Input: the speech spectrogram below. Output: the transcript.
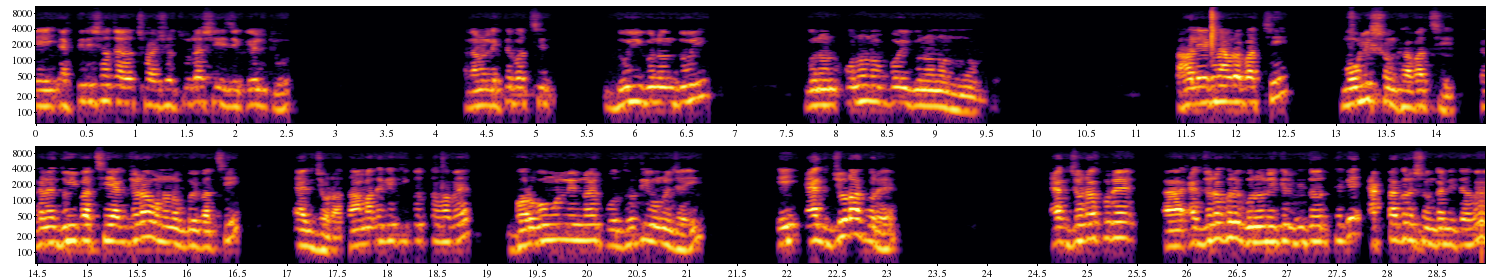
এই একত্রিশ হাজার ছয়শো চুরাশি ইজ ইকুয়াল টু তাহলে আমরা লিখতে পাচ্ছি দুই গুণন দুই গুণন উননব্বই গুণন উননব্বই তাহলে এখানে আমরা পাচ্ছি মৌলিক সংখ্যা, পাচ্ছি। এখানে দুই পাচ্ছি এক জোড়া উননব্বই পাচ্ছি এক জোড়া। তা আমাদেরকে কি করতে হবে? বর্গমূল নির্ণয়ের পদ্ধতি অনুযায়ী এই এক জোড়া করে, এক জোড়া করে এক জোড়া করে গুণনীকের ভিতর থেকে একটা করে সংখ্যা নিতে হবে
